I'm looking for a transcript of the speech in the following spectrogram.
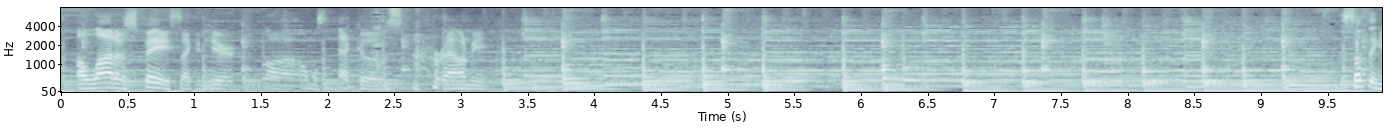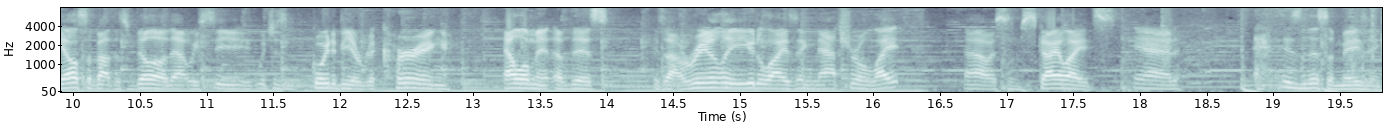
a lot of space. I can hear uh, almost echoes around me. Something else about this villa that we see, which is going to be a recurring element of this is uh, really utilizing natural light uh, with some skylights. And isn't this amazing?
